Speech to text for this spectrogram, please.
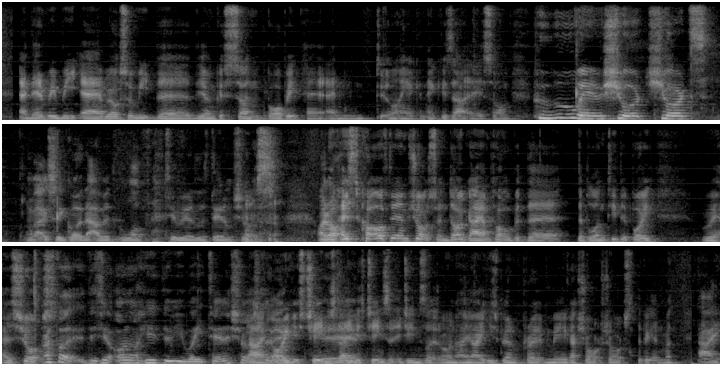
and then we meet, uh, we also meet the the youngest son, Bobby, uh, and the only thing I can think is that uh, song, "Who wears short shorts." I've actually got that. I would love to wear those denim shorts. Oh no, his cut off them shorts on Doug. I am talking about the the blonde boy with his shorts. I thought, did he? Oh no, he do wee white tennis shorts. Aye, oh, he gets changed. Aye, he gets changed into jeans later on. Aye, aye, he's wearing pretty mega short shorts to begin with. Aye.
